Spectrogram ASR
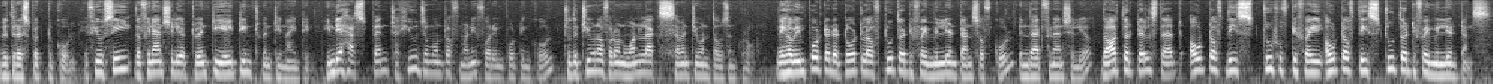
with respect to coal. If you see the financial year 2018 2019, India has spent a huge amount of money for importing coal to the tune of around 1,71,000 crore. They have imported a total of 235 million tons of coal in that financial year. The author tells that out of these 255, out of these 235 million tons,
